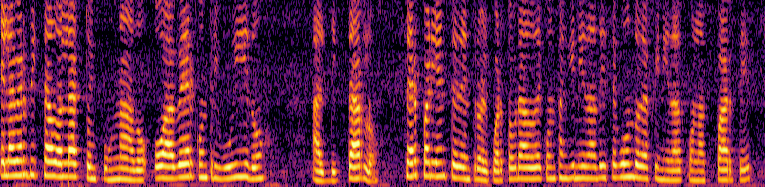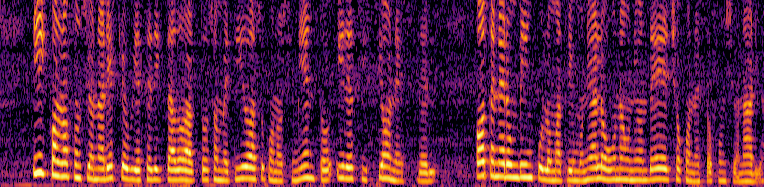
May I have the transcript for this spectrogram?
el haber dictado el acto impugnado o haber contribuido al dictarlo, ser pariente dentro del cuarto grado de consanguinidad y segundo de afinidad con las partes y con los funcionarios que hubiese dictado acto sometido a su conocimiento y decisiones del o tener un vínculo matrimonial o una unión de hecho con estos funcionarios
